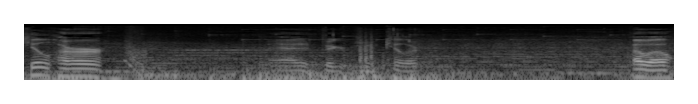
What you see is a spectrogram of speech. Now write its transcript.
Kill her. Yeah, I didn't figure it was gonna kill her. Oh well.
